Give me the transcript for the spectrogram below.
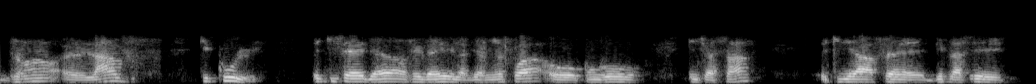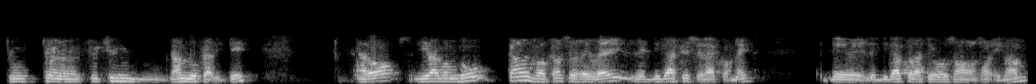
grand lave qui coule et qui s'est d'ailleurs réveillé la dernière fois au Congo Kinshasa et qui a fait déplacer toute une grande localité. Alors, l'Iragongo, quand un volcan se réveille, les dégâts que cela commet, les dégâts collatéraux sont énormes.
